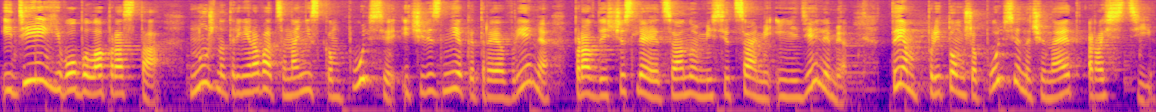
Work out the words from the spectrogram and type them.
Идея его была проста. Нужно тренироваться на низком пульсе, и через некоторое время, правда исчисляется оно месяцами и неделями, темп при том же пульсе начинает расти.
